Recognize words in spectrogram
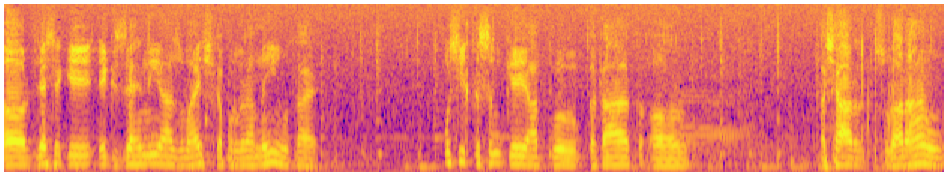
और जैसे कि एक जहनी आजमाइश का प्रोग्राम नहीं होता है, उसी किस्म के आपको कतात और अशार सुना रहा हूँ।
